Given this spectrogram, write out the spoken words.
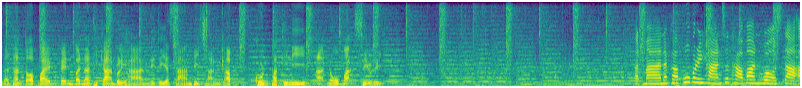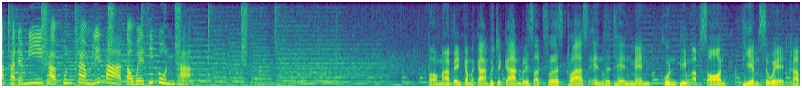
และท่านต่อไปเป็นบรรณาธิการบริหารนิตยสารดิฉันครับ คุณพักคินีอโนมะสิริ ถัดมานะคะ ผู้บริหารสถาบัน World Star Academy ค่ะ คุณแพมลิตาตะเวทิกุลค่ะ ต่อมาเป็นกรรมการผู้จัดการบริษัท First Class Entertainment คุณพิมพ์อับสรเทียมสเวตครับ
